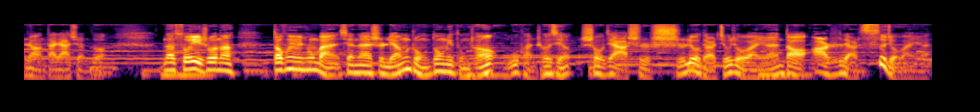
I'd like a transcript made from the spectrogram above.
让大家选择。那所以说呢，刀锋英雄版现在是两种动力总成，五款车型，售价是十六点九九万元到二十点四九万元。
